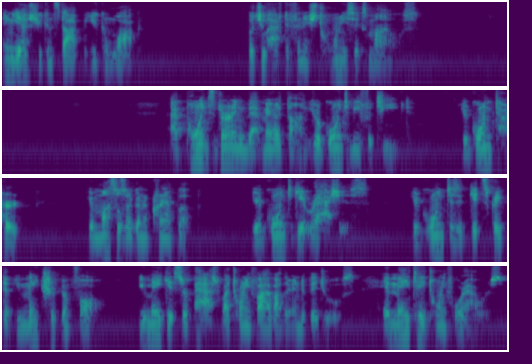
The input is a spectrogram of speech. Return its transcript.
And yes, you can stop, you can walk, but you have to finish 26 miles. At points during that marathon, you're going to be fatigued. You're going to hurt. Your muscles are going to cramp up. You're going to get rashes. You're going to get scraped up. You may trip and fall. You may get surpassed by 25 other individuals. It may take 24 hours.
